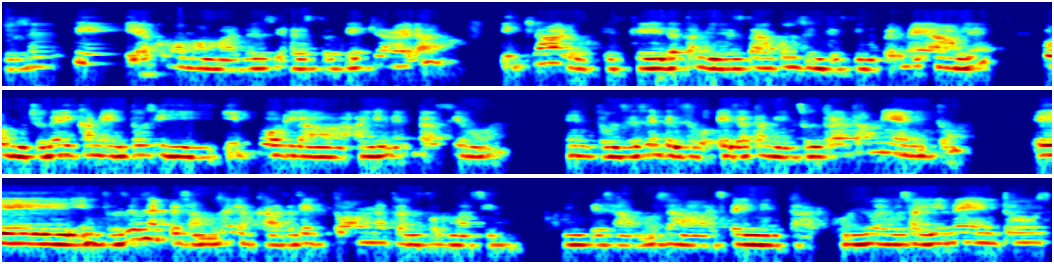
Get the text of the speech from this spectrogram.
yo sentía como mamá, decía, esto tiene que haber algo. Y claro, es que ella también estaba con su intestino permeable por muchos medicamentos y, y por la alimentación. Entonces empezó ella también su tratamiento. Eh, entonces empezamos en la casa a hacer toda una transformación empezamos a experimentar con nuevos alimentos,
